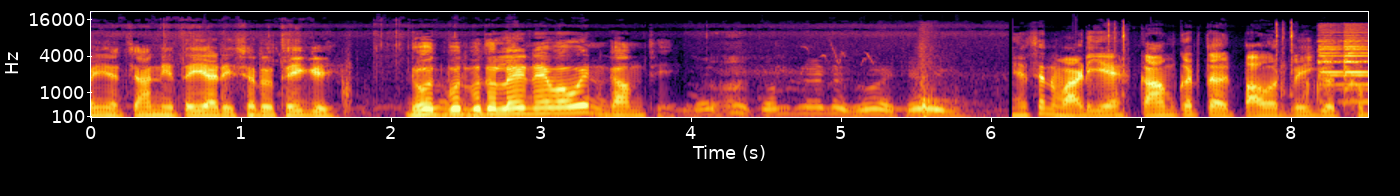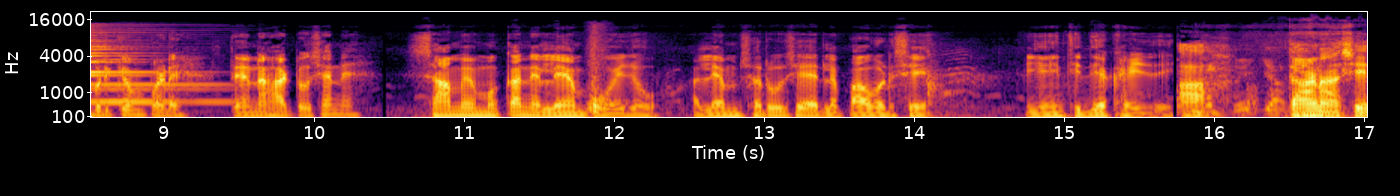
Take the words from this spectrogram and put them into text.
અહીંયા ચાની તૈયારી શરૂ થઈ ગઈ. દૂધ બૂધ બધું લઈને આવ્યા હોય ને ગામથી? થી કમ્પ્લીટ જ હોય થેલીમાં. છે ને વાડીએ કામ કરતા પાવર વહી ગયો ખબર કેમ પડે? તેના હાટું છે ને સામે મકાને લેમ્પ હોય જો. આ લેમ્પ શરૂ છે એટલે પાવર છે. એ અહીંથી દેખાઈ જાય. આ તાણા છે.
